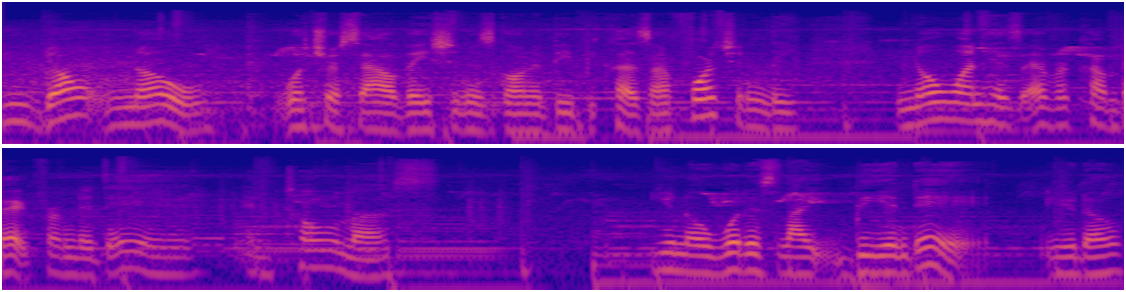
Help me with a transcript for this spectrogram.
you don't know what your salvation is going to be because unfortunately, no one has ever come back from the dead and told us, you know, what it's like being dead, you know,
